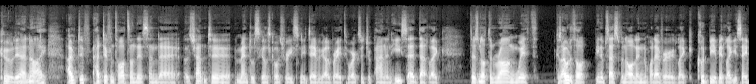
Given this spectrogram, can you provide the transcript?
Cool. Yeah. No, I I've diff- had different thoughts on this, and uh, I was chatting to a mental skills coach recently, David Galbraith, who works with Japan, and he said that like there's nothing wrong with because I would have thought being obsessive and all in whatever like could be a bit like you say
